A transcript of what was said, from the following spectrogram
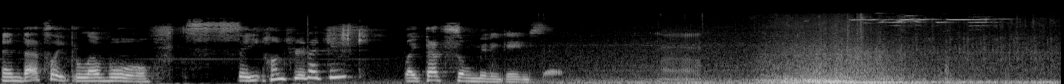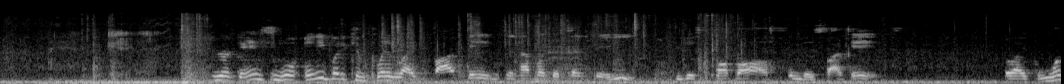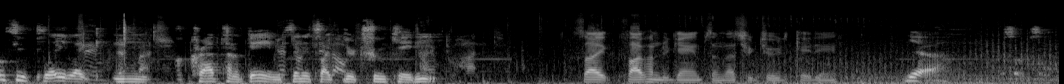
and that's like level 800, I think. Like that's so many games there. Uh, Your games, well, anybody can play like five games and have like a 10 KD. You just pop off in those five games. But like once you play like a crap ton of games, then it's like your true KD. it's like 500 games, and that's your true KD. Yeah. That's what I'm.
